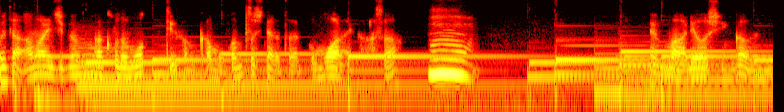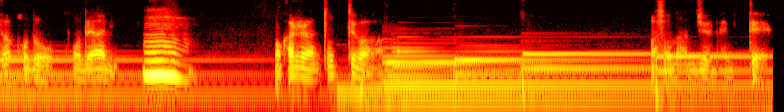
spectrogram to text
普段あまり自分が子供っていう感覚はもうこの年になると思わないからさ。うん。でもまあ両親が産んだ子供であり、うん。まあ、彼らにとってはまあそう何十年って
